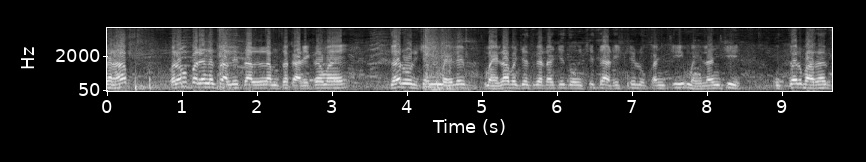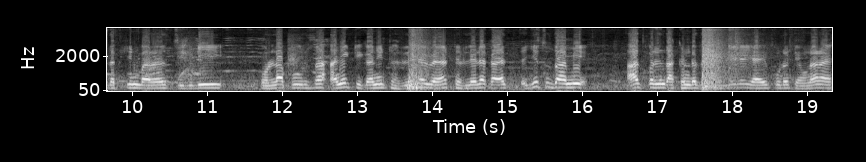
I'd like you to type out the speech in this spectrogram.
तर हा परंपरेनं चालत चाललेला आमचा कार्यक्रम आहे. दरवर्षी आम्ही महिले महिला बचत गटाची दोनशे ते अडीचशे लोकांची महिलांची उत्तर भारत दक्षिण भारत शिर्डी कोल्हापूरचा अनेक ठिकाणी ठरलेल्या वेळात ठरलेल्या काळात त्याचीसुद्धा आम्ही आजपर्यंत अखंडता ठेवलेली याही पुढं ठेवणार आहे.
